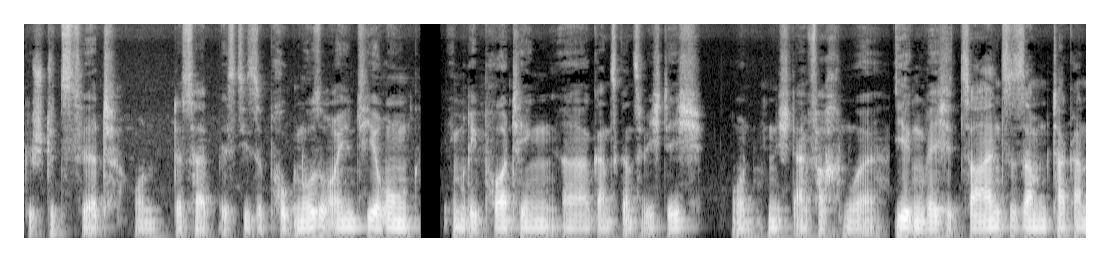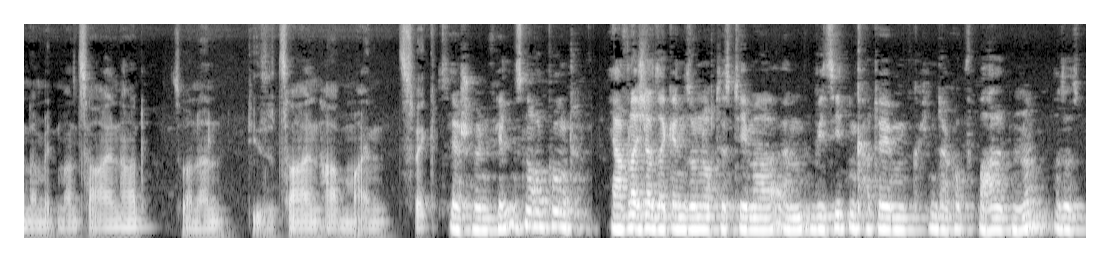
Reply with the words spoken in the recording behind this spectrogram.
gestützt wird. Und deshalb ist diese Prognoseorientierung im Reporting äh, ganz, ganz wichtig und nicht einfach nur irgendwelche Zahlen zusammentackern, damit man Zahlen hat, sondern diese Zahlen haben einen Zweck. Sehr schön. Fehlt uns noch ein Punkt? Ja, vielleicht als Ergänzung noch das Thema ähm, Visitenkarte im Hinterkopf behalten. Ne? Also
